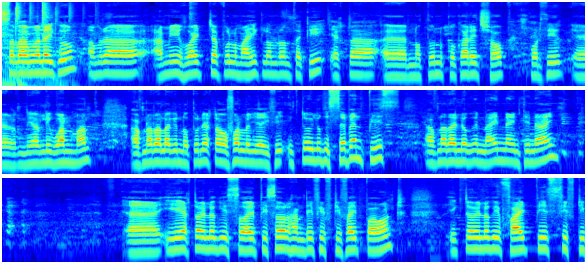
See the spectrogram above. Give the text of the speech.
আসসালামু আলাইকুম। আমরা, আমি হোয়াইট চ্যাপল মাহিক লন্ডন থেকে। একটা নতুন কোকারেজ শপ করছি নিয়ারলি ওয়ান মান্থ আপনারা লাগে নতুন একটা অফার লই আইছি। একটা হইল কি সেভেন পিস আপনারা হইল কি নাইন নাইনটি নাইন ই একটা হইল কি ছয় পিসর হান্ডি ফিফটি ফাইভ পাউন্ড একটা হইল কি ফাইভ পিস ফিফটি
